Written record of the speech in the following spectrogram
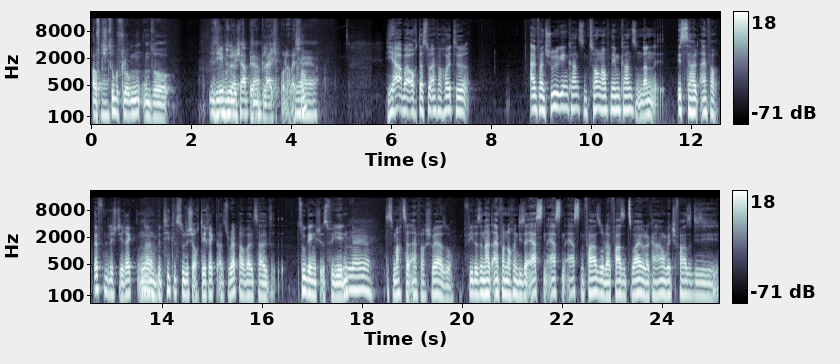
auf dich zugeflogen und so hebst du dich ab, sind ja. gleich, Bruder, weißt Ja, du? ja. Ja, aber auch, dass du einfach heute einfach ins Studio gehen kannst, einen Song aufnehmen kannst und dann ist er halt einfach öffentlich direkt und Ja. dann betitelst du dich auch direkt als Rapper, weil es halt zugänglich ist für jeden. Ja, ja. Das macht es halt einfach schwer so. Viele sind halt einfach noch in dieser ersten, ersten, ersten Phase oder Phase 2 oder keine Ahnung, welche Phase, die sie.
